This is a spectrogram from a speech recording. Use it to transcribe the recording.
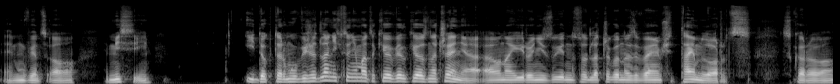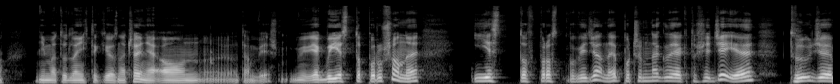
e, mówiąc o misji. I doktor mówi, że dla nich to nie ma takiego wielkiego znaczenia, a ona ironizuje, no to dlaczego nazywają się Time Lords, skoro nie ma to dla nich takiego znaczenia, a on e, tam wiesz, jakby jest to poruszone i jest to wprost powiedziane, po czym nagle jak to się dzieje, to ludzie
